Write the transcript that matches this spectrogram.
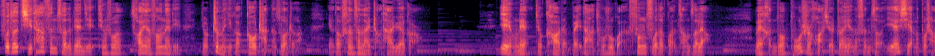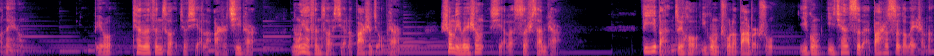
负责其他分册的编辑听说曹艳芳那里有这么一个高产的作者，也都纷纷来找他约稿。叶永烈就靠着北大图书馆丰富的馆藏资料，为很多不是化学专业的分册也写了不少内容。比如天文分册就写了二十七篇，农业分册写了八十九篇，生理卫生写了四十三篇。第一版最后一共出了八本书，一共一千四百八十四个为什么。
